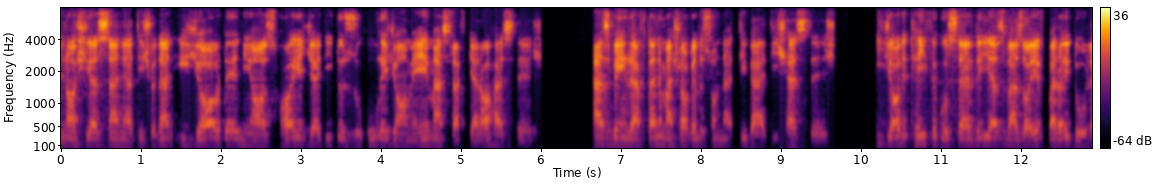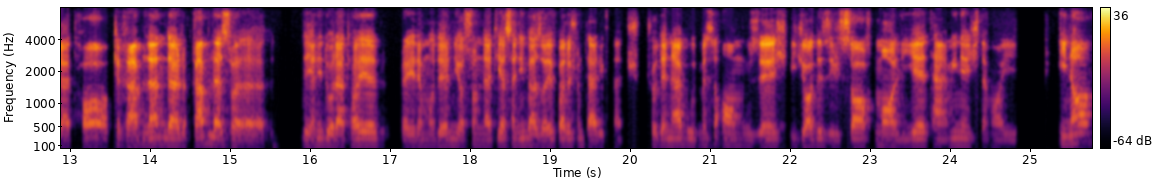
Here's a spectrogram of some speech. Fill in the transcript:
ناشی از صنعتی شدن ایجاد نیازهای جدید و ظهور جامعه مصرفگرا هستش. از بین رفتن مشاغل سنتی بعدیش هستش. ایجاد طیف گسترده ای از وظایف برای دولت ها که قبلا در قبل از یعنی دولت های غیر مدرن یا سنتی اصلا این وظایف براشون تعریف شده نبود. مثل آموزش ایجاد زیرساخت مالیه تأمین اجتماعی. اینا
